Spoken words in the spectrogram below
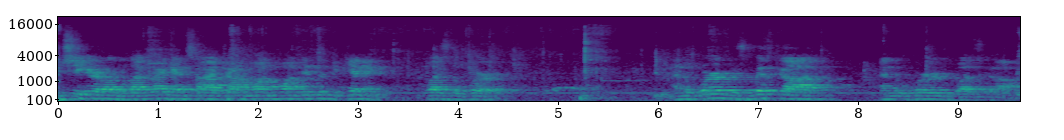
You see here on the left right-hand side, John 1, 1, in the beginning was the Word. And the Word was with God, and the Word was God.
